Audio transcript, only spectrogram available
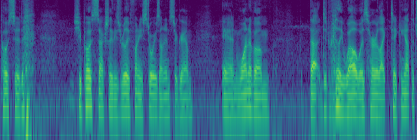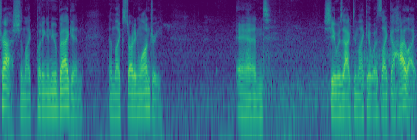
posted she posts actually these really funny stories on Instagram, and one of them that did really well was her like taking out the trash and like putting a new bag in, and like starting laundry. And she was acting like it was like a highlight.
